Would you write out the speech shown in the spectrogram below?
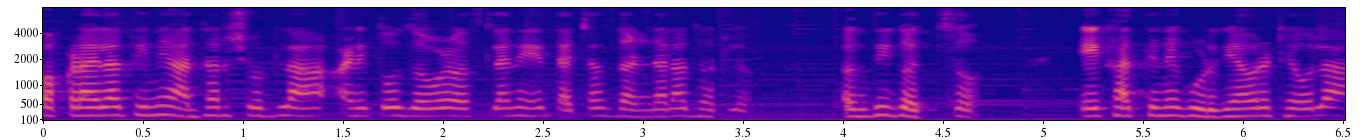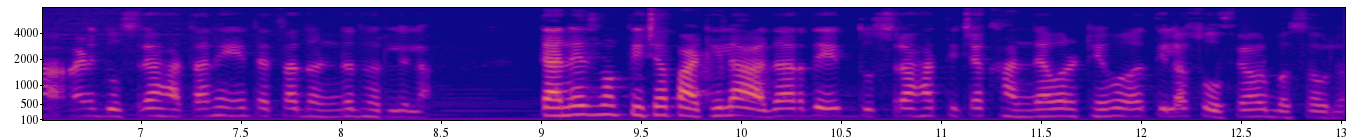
पकडायला तिने आधार शोधला आणि तो जवळ असल्याने त्याच्याच दंडाला धरलं. अगदी गच्च. एक हात तिने गुडघ्यावर ठेवला आणि दुसऱ्या हाताने त्याचा दंड धरलेला. त्यानेच मग तिच्या पाठीला आधार देत दुसरा हात तिच्या खांद्यावर ठेवत तिला सोफ्यावर बसवलं.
